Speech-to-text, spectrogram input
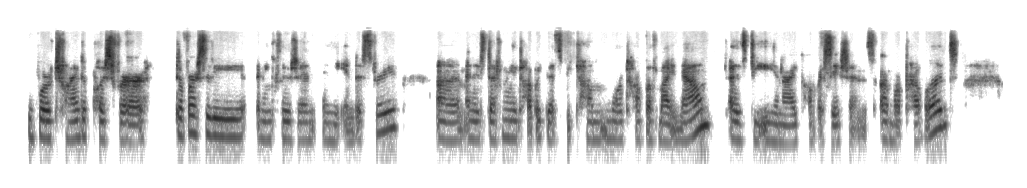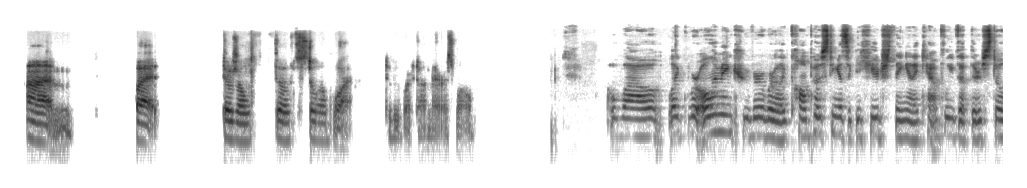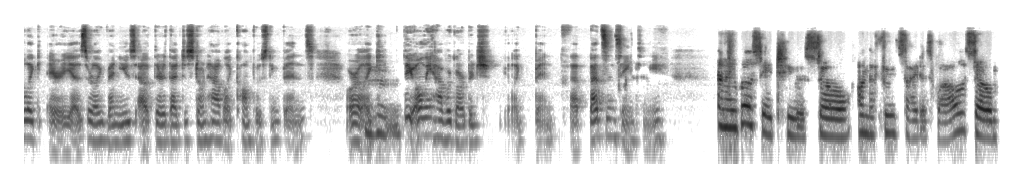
we're trying to push for diversity and inclusion in the industry. Um, and it's definitely a topic that's become more top of mind now as DE and I conversations are more prevalent. Um, but there's a there's still a lot to be worked on there as well. Wow, like we're all in Vancouver where like composting is like a huge thing and I can't believe that there's still like areas or like venues out there that just don't have like composting bins or like mm-hmm. they only have a garbage like bin. That that's insane to me. And I will say too, so on the food side as well. So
